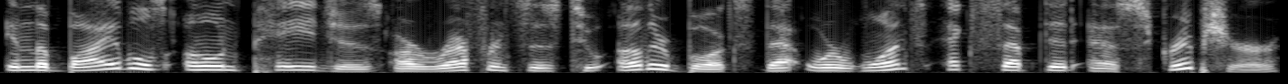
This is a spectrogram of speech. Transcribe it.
in the Bible's own pages are references to other books that were once accepted as scripture,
